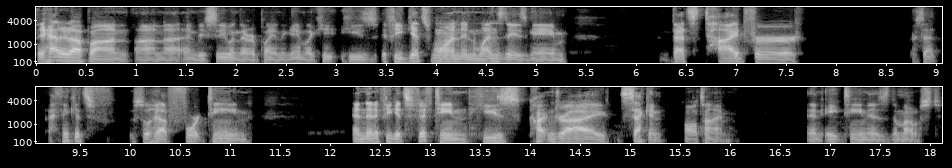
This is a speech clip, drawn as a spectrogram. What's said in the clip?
they had it up on on uh, NBC when they were playing the game. Like he he's if he gets one in Wednesday's game, that's tied for. Is that I think it's so he'll have fourteen, and then if he gets fifteen, he's cut and dry second all time, and eighteen is the most.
